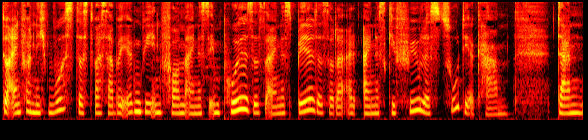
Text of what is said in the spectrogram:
du einfach nicht wusstest, was aber irgendwie in Form eines Impulses, eines Bildes oder eines Gefühles zu dir kam, dann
